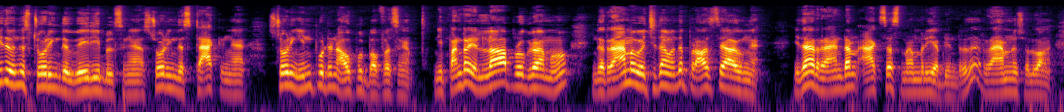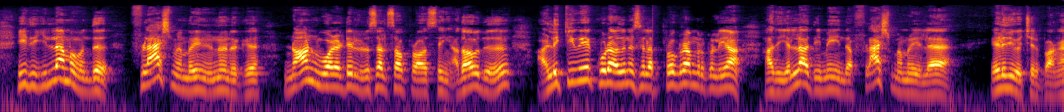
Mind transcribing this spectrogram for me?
இது வந்து ஸ்டோரிங் த வேரியபிள்ஸுங்க ஸ்டோரிங் த ஸ்டாக்குங்க ஸ்டோரிங் இன்புட் அண்ட் அவுட்புட் பஃபர்ஸுங்க நீ பண்ணுற எல்லா ப்ரோக்ராமும் இந்த ரேமை வச்சு தான் வந்து ப்ராசஸே ஆகுங்க. இதான் ரேண்டம் ஆக்சஸ் மெமரி அப்படின்றது ரேம்னு சொல்லுவாங்க. இது இல்லாமல் வந்து ஃப்ளாஷ் மெமரின்னு இன்னும் இருக்குது நான் வாலட்டில் ரிசல்ட்ஸ் ஆஃப் ப்ராசஸிங் அதாவது அழிக்கவே கூடாதுன்னு சில ப்ரோக்ராம் இருக்கும் இல்லையா? அது எல்லாத்தையுமே இந்த ஃப்ளாஷ் மெமரியில் எழுதி வச்சுருப்பாங்க.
